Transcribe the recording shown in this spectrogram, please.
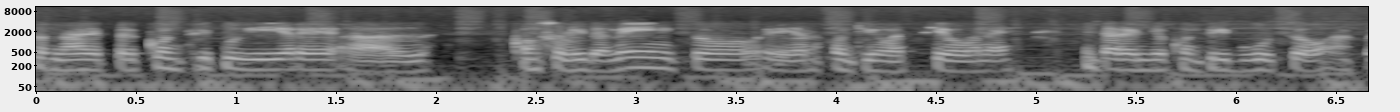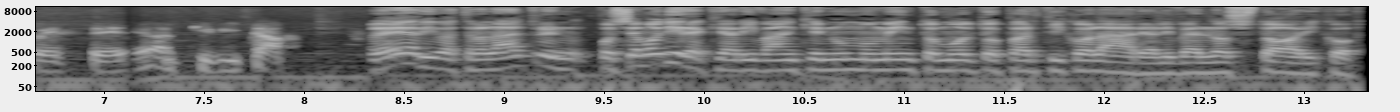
tornare per contribuire al consolidamento e alla continuazione e dare il mio contributo a queste attività. Lei arriva tra l'altro, in, possiamo dire che arriva anche in un momento molto particolare a livello storico,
